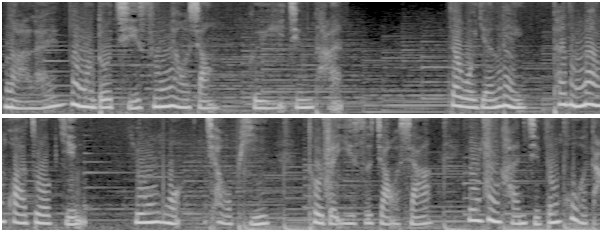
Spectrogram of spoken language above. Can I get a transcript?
哪来那么多奇思妙想可以惊叹？在我眼里，他的漫画作品幽默俏皮，透着一丝狡黠，又蕴含几分豁达。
